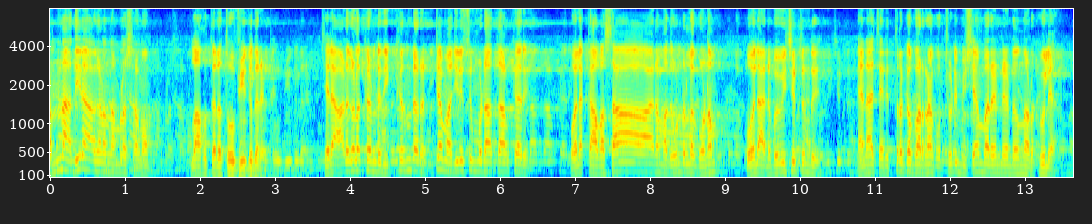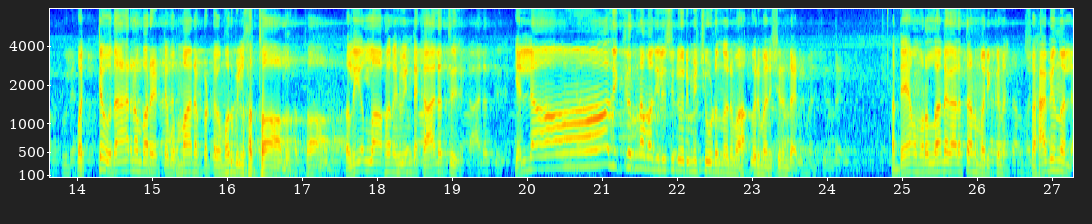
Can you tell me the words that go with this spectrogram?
അന്ന് അതിനാകണം നമ്മളെ ശ്രമം. അള്ളാഹുത്തല തോഫീക്ക് തരട്ടെ. ചില ആളുകളൊക്കെ ഉണ്ട് ദിക്കറിന്റെ ഒരൊറ്റ മജിലിസും വിടാത്ത ആൾക്കാർ ഓലൊക്കെ അവസാനം അതുകൊണ്ടുള്ള ഗുണം പോലെ അനുഭവിച്ചിട്ടുണ്ട്. ഞാൻ ആ ചരിത്രമൊക്കെ പറഞ്ഞാൽ കുറച്ചുകൂടി വിഷയം പറയേണ്ടതൊന്നും നടക്കൂല. ഒറ്റ ഉദാഹരണം പറയട്ടെ ബഹുമാനപ്പെട്ട ഉമർ ബിൽ ഖത്താബ് റളിയല്ലാഹുവിന്റെ കാലത്ത് എല്ലാ ദിക്കറിന്റെ മജിലിസിലും ഒരുമിച്ച് കൂടുന്ന ഒരു മനുഷ്യനുണ്ടായിരുന്നു. അദ്ദേഹം ഉമറുല്ലാന്റെ കാലത്താണ് മരിക്കണത് സ്വഹാബി ഒന്നല്ല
